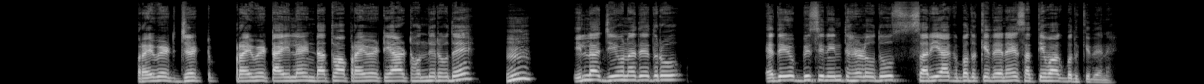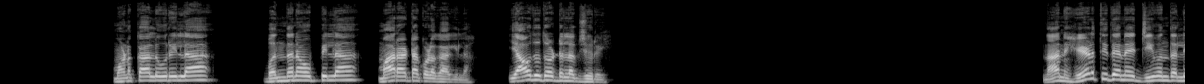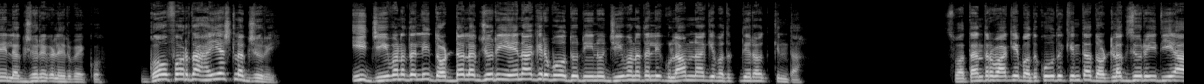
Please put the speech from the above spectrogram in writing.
ಪ್ರೈವೇಟ್ ಜೆಟ್ ಪ್ರೈವೇಟ್ ಐಲ್ಯಾಂಡ್ ಅಥವಾ ಪ್ರೈವೇಟ್ ಯಾರ್ಟ್ ಹೊಂದಿರುವುದೇ? ಹ್ಮ್? ಇಲ್ಲ ಜೀವನದೆದುರು ಎದೆಯುಬ್ಬಿಸಿ ನಿಂತು ಹೇಳುವುದು ಸರಿಯಾಗಿ ಬದುಕಿದ್ದೇನೆ, ಸತ್ಯವಾಗಿ ಬದುಕಿದ್ದೇನೆ. ಮೊಣಕಾಲೂರಿಲ್ಲ, ಬಂಧನ ಒಪ್ಪಿಲ್ಲ, ಮಾರಾಟಕ್ಕೊಳಗಾಗಿಲ್ಲ. ಯಾವುದು ದೊಡ್ಡ ಲಕ್ಸುರಿ ನಾನು ಹೇಳ್ತಿದ್ದೇನೆ ಜೀವನದಲ್ಲಿ ಲಕ್ಸುರಿಗಳಿರಬೇಕು go for the highest luxury ಈ ಜೀವನದಲ್ಲಿ ದೊಡ್ಡ ಲಕ್ಸುರಿ ಏನಾಗಿರಬಹುದು ನೀನು ಜೀವನದಲ್ಲಿ ಗುಲಾಮ್ನಾಗಿ ಬದುಕದಿರೋದಕ್ಕಿಂತ ಸ್ವತಂತ್ರವಾಗಿ ಬದುಕುವುದಕ್ಕಿಂತ ದೊಡ್ಡ ಲಕ್ಸುರಿ ಇದೆಯಾ?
